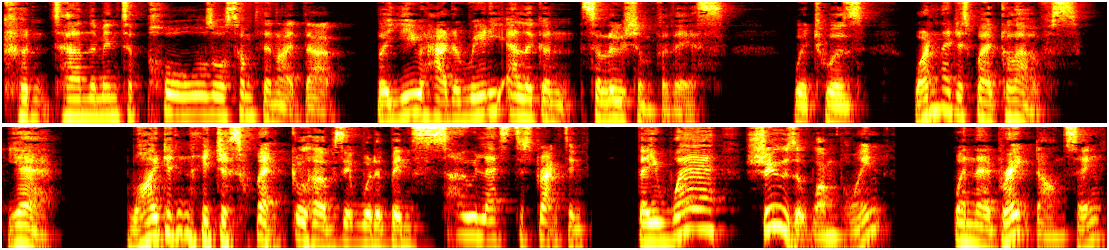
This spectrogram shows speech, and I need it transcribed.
couldn't turn them into paws or something like that. But you had a really elegant solution for this, which was, why don't they just wear gloves? Yeah. Why didn't they just wear gloves? It would have been so less distracting. They wear shoes at one point when they're breakdancing.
